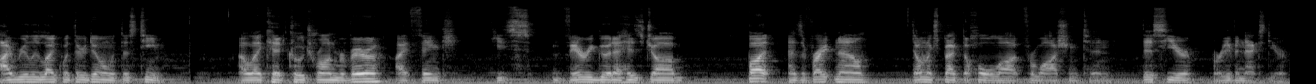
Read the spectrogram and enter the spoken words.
I really like what they're doing with this team. I like head coach Ron Rivera. I think he's very good at his job. But as of right now, don't expect a whole lot for Washington this year or even next year.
